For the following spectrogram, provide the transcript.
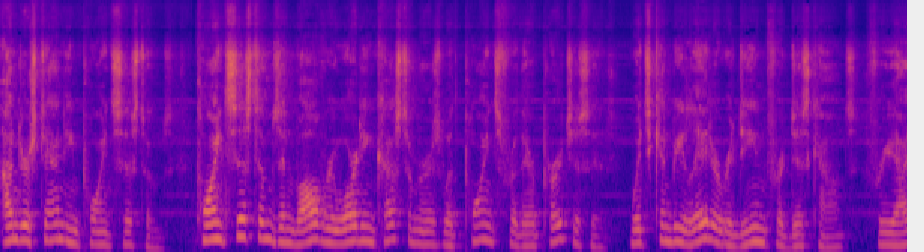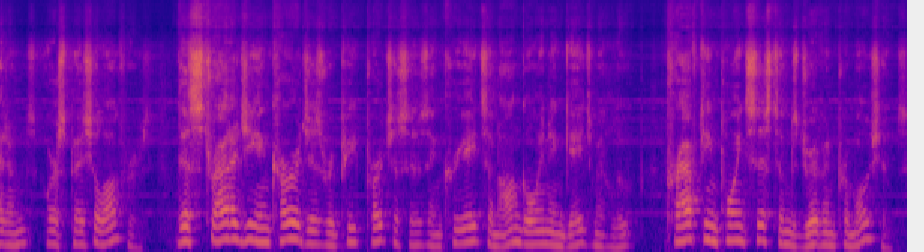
Understanding point systems. Point systems involve rewarding customers with points for their purchases, which can be later redeemed for discounts, free items, or special offers. This strategy encourages repeat purchases and creates an ongoing engagement loop. Crafting point systems driven promotions.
